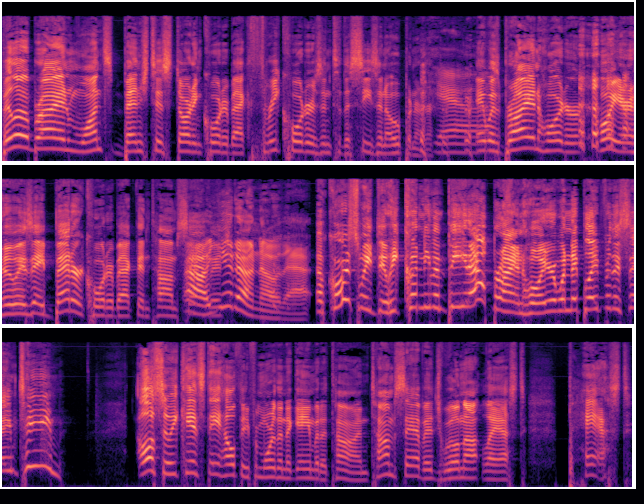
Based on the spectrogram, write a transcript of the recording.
Bill O'Brien once benched his starting quarterback three quarters into the season opener. Yeah. It was Brian Hoyer, Hoyer, who is a better quarterback than Tom Savage. oh, you don't know that. Of course we do. He couldn't even beat out Brian Hoyer when they played for the same team. Also, he can't stay healthy for more than a game at a time. Tom Savage will not last past.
